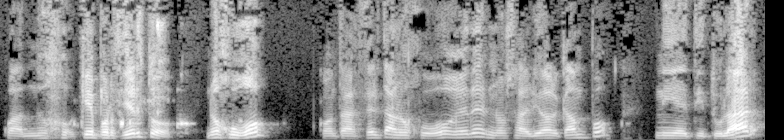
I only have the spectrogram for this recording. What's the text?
cuando, que por cierto, no jugó, contra el Celta no jugó Guedes, no salió al campo, ni de titular,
